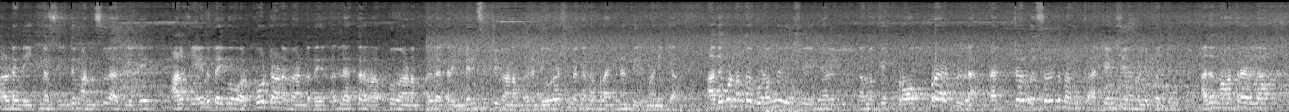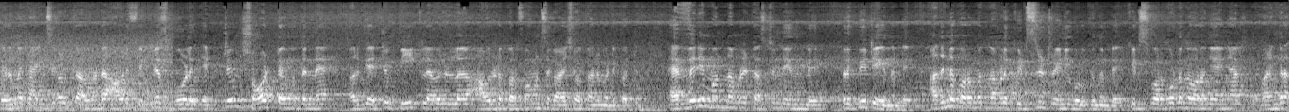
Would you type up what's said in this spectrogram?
ആളുടെ വീക്ക്നസ് ഇത് മനസ്സിലാക്കിയിട്ട് ആൾക്ക് ഏത് ടൈപ്പ് വർക്കൗട്ടാണ് വേണ്ടത് അതിൽ എത്ര റപ്പ് വേണം അതിൽ എത്ര ഇന്റൻസിറ്റി വേണം അതിന്റെ ഡ്യൂറേഷനൊക്കെ നമ്മൾ അങ്ങനെ തീരുമാനിക്കാം. അതുകൊണ്ട് നമുക്ക് ഗുണം ചോദിച്ചു കഴിഞ്ഞാൽ നമുക്ക് പ്രോപ്പറായിട്ടുള്ള ബെറ്റർ റിസൾട്ട് നമുക്ക് അറ്റൈൻ ചെയ്യാൻ വേണ്ടി പറ്റും. അത് മാത്രമല്ല വരുന്ന ക്ലയൻസുകൾക്ക് അവരുടെ ആ ഒരു ഫിറ്റ്നസ് ഗോൾ ഏറ്റവും ഷോർട്ട് ടൈമിൽ തന്നെ അവർക്ക് ഏറ്റവും പീക്ക് ലെവലുള്ള അവരുടെ പെർഫോമൻസ് കാഴ്ചവെക്കാനും വേണ്ടി പറ്റും. എവറി മന്ത് നമ്മൾ ടെസ്റ്റ് ചെയ്യുന്നുണ്ട്? റിപ്പീറ്റ് ചെയ്യുന്നുണ്ട്. അതിന്റെ പുറമെ നമ്മൾ കിഡ്സിന് ട്രെയിനിങ് കൊടുക്കുന്നുണ്ട്. കിഡ്സ് വർക്കൗട്ട് എന്ന് പറഞ്ഞു കഴിഞ്ഞാൽ ഭയങ്കര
